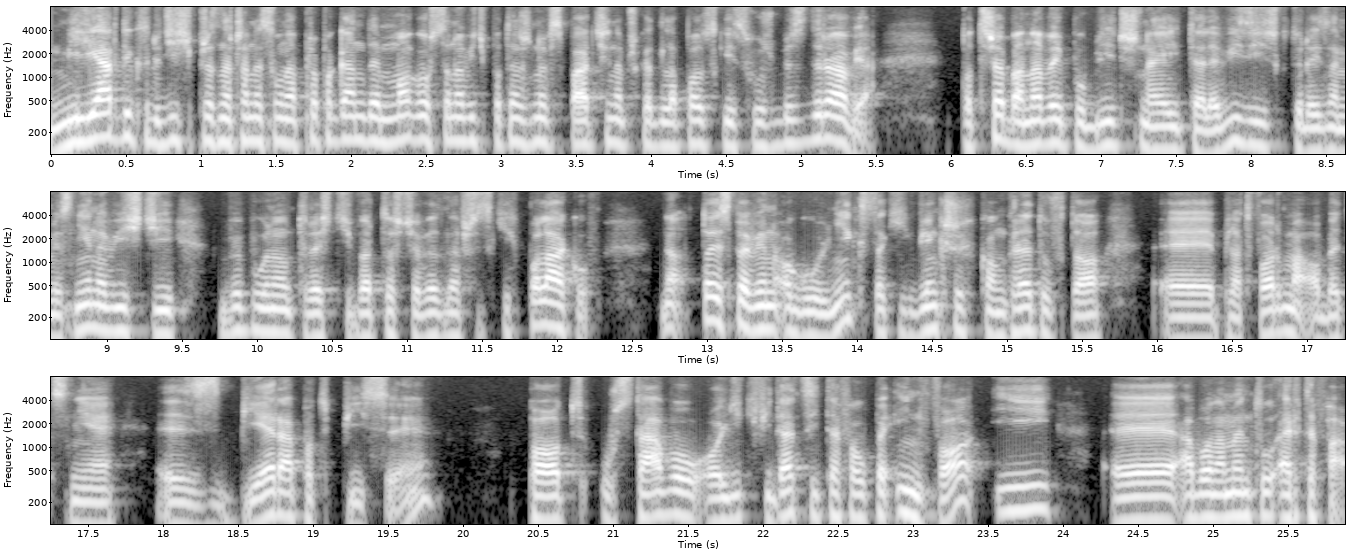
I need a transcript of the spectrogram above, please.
Miliardy, które dziś przeznaczane są na propagandę, mogą stanowić potężne wsparcie na przykład dla polskiej służby zdrowia. Potrzeba nowej publicznej telewizji, z której zamiast nienawiści wypłyną treści wartościowe dla wszystkich Polaków. No, to jest pewien ogólnik. Z takich większych konkretów to e, Platforma obecnie e, zbiera podpisy pod ustawą o likwidacji TVP Info i e, abonamentu RTV.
